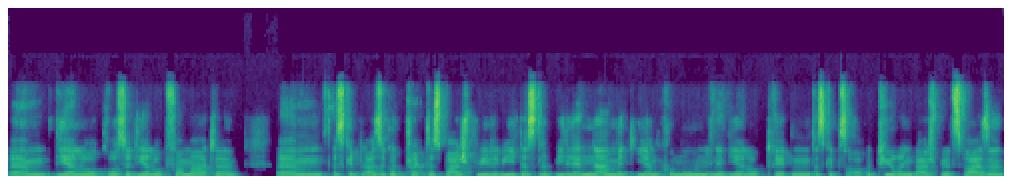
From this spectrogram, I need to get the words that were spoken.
ähm, Dialog, große Dialogformate. Ähm, es gibt also Good Practice Beispiele, wie, wie Länder mit ihren Kommunen in den Dialog treten. Das gibt es auch in Thüringen beispielsweise.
